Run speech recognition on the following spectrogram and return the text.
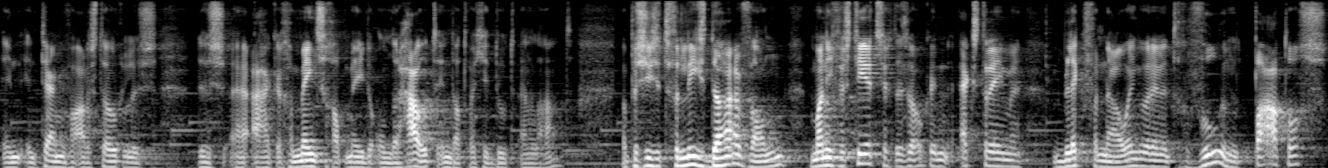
in, in, termen van Aristoteles dus uh, eigenlijk een gemeenschap mede onderhoudt in dat wat je doet en laat. Maar precies het verlies daarvan manifesteert zich dus ook in extreme blikvernauwing, waarin het gevoel en het pathos,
